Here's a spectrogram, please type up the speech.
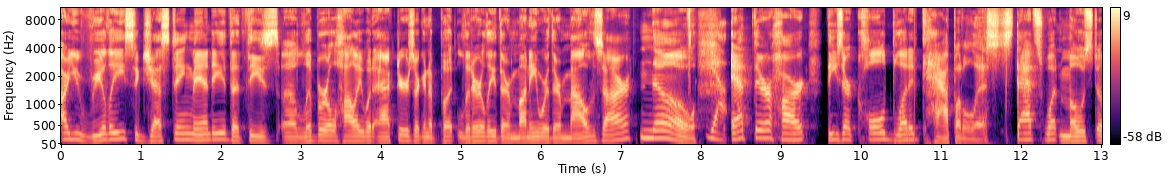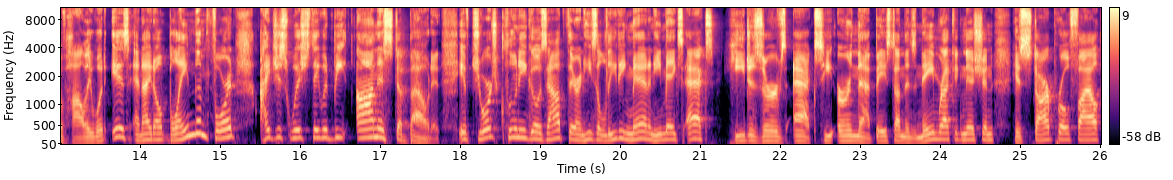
Are you really suggesting, Mandy, that these uh, liberal Hollywood actors are going to put literally their money where their mouths are? No. Yeah. At their heart, these are cold blooded capitalists. That's what most of Hollywood is. And I don't blame them for it. I just wish they would be honest about it. If George Clooney goes out there and he's a leading man and he makes X, he deserves X. He earned that based on his name recognition, his star profile.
